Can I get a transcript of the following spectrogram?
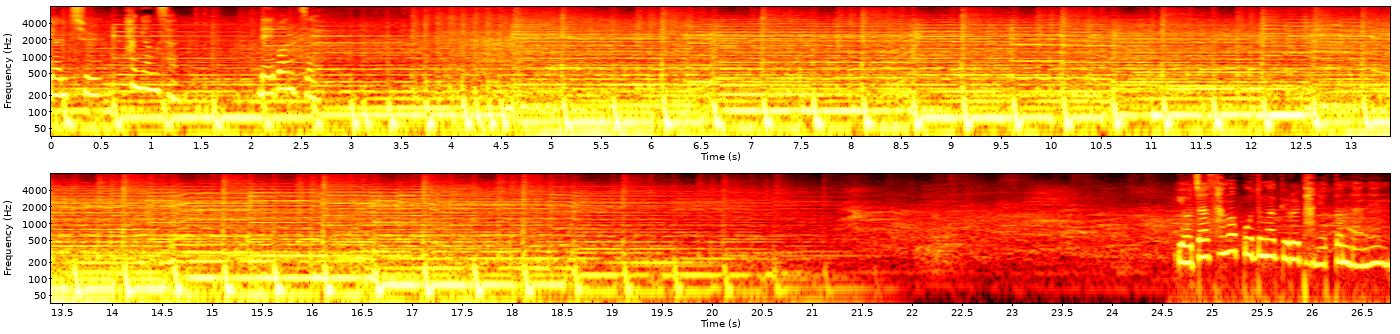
연출 황영선. 네 번째. 여자 상업고등학교를 다녔던 나는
